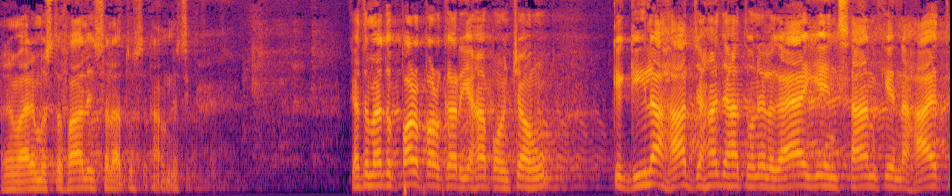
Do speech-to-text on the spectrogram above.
اور ہمارے مصطفیٰ علیہ السلاۃ السلام نے سکھایا۔ کہتا میں تو پڑھ پڑھ کر یہاں پہنچا ہوں کہ گیلا ہاتھ جہاں جہاں تو نے لگایا، یہ انسان کے نہایت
